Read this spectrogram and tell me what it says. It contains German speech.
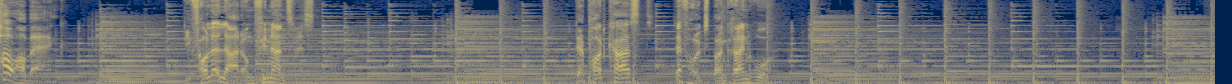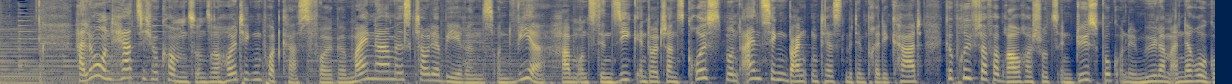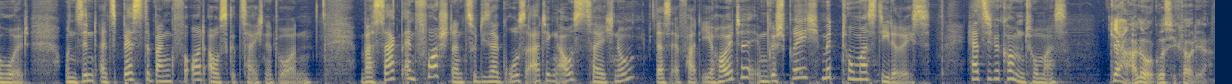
Powerbank. Die volle Ladung Finanzwissen. Der Podcast der Volksbank Rhein-Ruhr. Hallo und herzlich willkommen zu unserer heutigen Podcast-Folge. Mein Name ist Claudia Behrens und wir haben uns den Sieg in Deutschlands größten und einzigen Bankentest mit dem Prädikat geprüfter Verbraucherschutz in Duisburg und in Mühlheim an der Ruhr geholt und sind als beste Bank vor Ort ausgezeichnet worden. Was sagt ein Vorstand zu dieser großartigen Auszeichnung? Das erfahrt ihr heute im Gespräch mit Thomas Diederichs. Herzlich willkommen, Thomas. Ja, hallo, grüß dich, Claudia.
